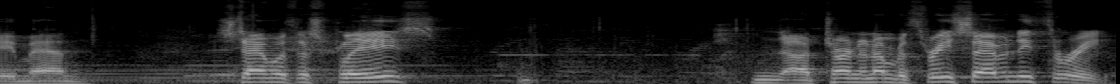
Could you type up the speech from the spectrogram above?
Amen. Stand with us, please. Uh, turn to number 373.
